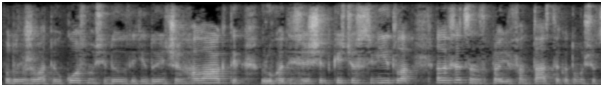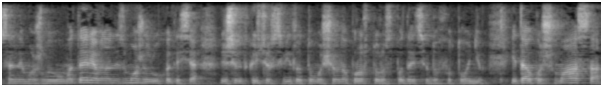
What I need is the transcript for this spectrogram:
подорожувати у космосі, долетіти до інших галактик, рухатися зі швидкістю світла. Але все це насправді фантастика, тому що це неможливо. Матерія вона не зможе рухатися зі швидкістю світла, тому що вона просто розпадеться до фотонів. І також маса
